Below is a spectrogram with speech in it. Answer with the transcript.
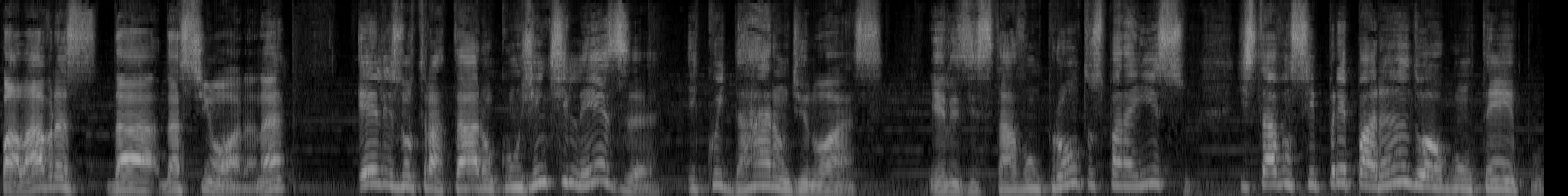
Palavras da, da senhora, né? Eles nos trataram com gentileza e cuidaram de nós. Eles estavam prontos para isso, estavam se preparando há algum tempo.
